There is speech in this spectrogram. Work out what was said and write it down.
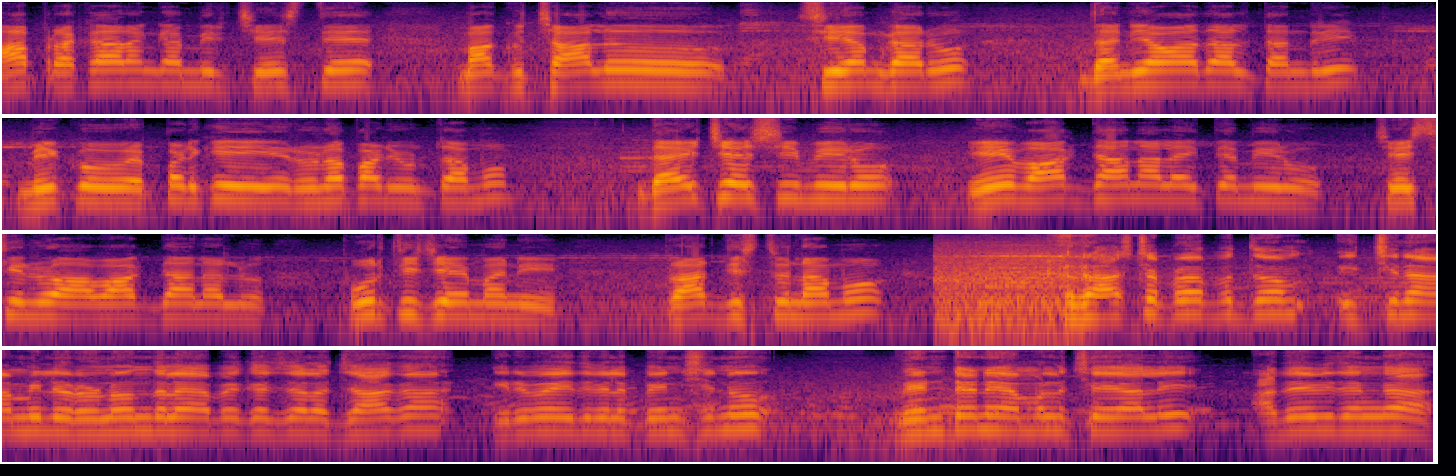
ఆ ప్రకారంగా మీరు చేస్తే మాకు చాలు సీఎం గారు. ధన్యవాదాలు తండ్రి. మీకు ఎప్పటికీ రుణపడి ఉంటాము. దయచేసి మీరు ఏ వాగ్దానాలు అయితే మీరు చేసినరో ఆ వాగ్దానాలు పూర్తి చేయమని ప్రార్థిస్తున్నాము. రాష్ట్ర ప్రభుత్వం ఇచ్చిన హామీలు రెండు వందల యాభై గజాల జాగా ఇరవై ఐదు వేల పెన్షను వెంటనే అమలు చేయాలి. అదేవిధంగా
